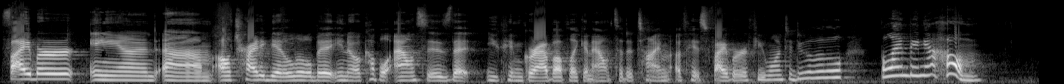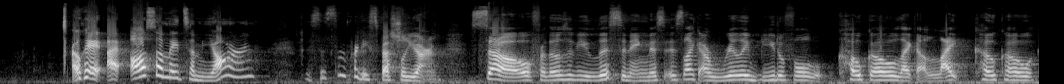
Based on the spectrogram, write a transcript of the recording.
fiber and um, I'll try to get a little bit, you know, a couple ounces that you can grab up like an ounce at a time of his fiber if you want to do a little blending at home. Okay, I also made some yarn. This is some pretty special yarn. So, for those of you listening, this is like a really beautiful cocoa, like a light cocoa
